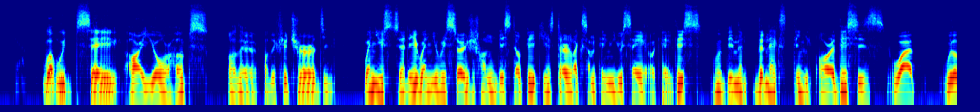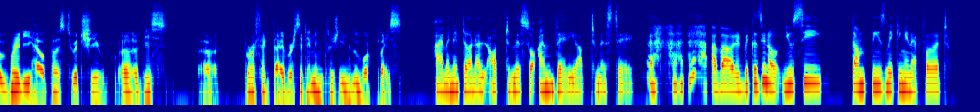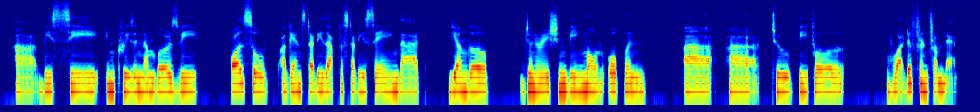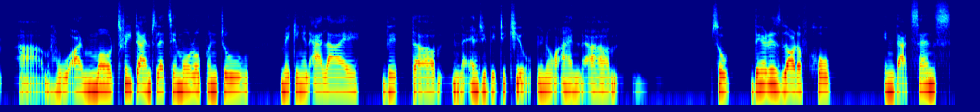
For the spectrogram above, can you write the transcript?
What would say are your hopes for the for the future? Did, when you study, when you research on this topic, is there like something you say, okay, this would be the, the next thing, or this is what will really help us to achieve uh, this uh, perfect diversity and inclusion in the workplace? I'm an eternal optimist, so I'm very optimistic about it because you know you see companies making an effort. Uh, we see increase in numbers. We also again studies after studies saying that younger generation being more open uh, uh, to people who are different from them, uh, who are more three times, let's say, more open to making an ally with um, the LGBTQ. You know, and um, so there is a lot of hope in that sense.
